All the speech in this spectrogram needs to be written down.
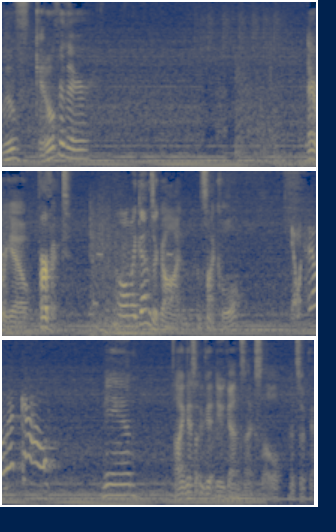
Move. Get over there. There we go. Perfect. All my guns are gone. That's not cool. Don't still let go. Man. I guess I'll get new guns next level. That's okay.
